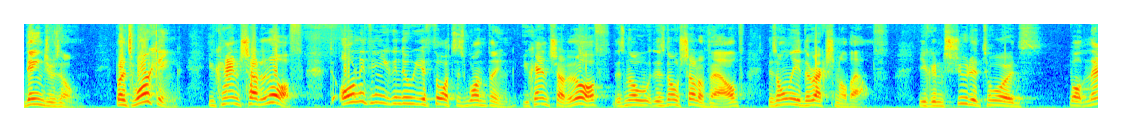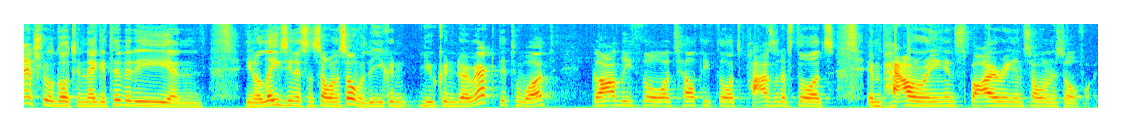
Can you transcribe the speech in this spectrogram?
Danger zone. But it's working. You can't shut it off. The only thing you can do with your thoughts is one thing. You can't shut it off. There's no there's no shut off valve. There's only a directional valve. You can shoot it towards well, naturally go to negativity and you know laziness and so on and so forth. But you can you can direct it to what godly thoughts, healthy thoughts, positive thoughts, empowering, inspiring, and so on and so forth.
